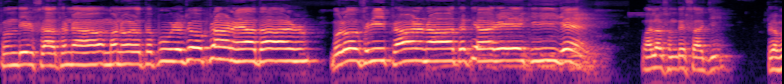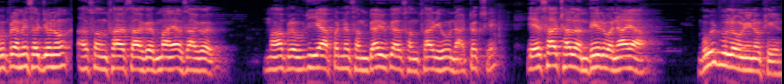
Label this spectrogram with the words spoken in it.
સુંદર સાથના મનોરથ પૂરજો પ્રાણ આધાર. બોલો શ્રી પ્રાણનાથ, ત્યારે કી જય વાલા સાહજી પ્રભુ પ્રેમી સજ્જનો આ સંસાર સાગર, માયા સાગર. મહાપ્રભુજીએ આપણને સમજાવ્યું કે આ સંસાર એવું નાટક છે. એસા છલ અંધેર બનાયા ભૂલ ભૂલવણીનો ખેલ.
